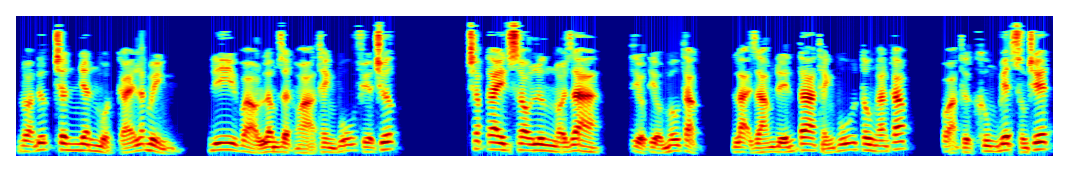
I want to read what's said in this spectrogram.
đoạn đức chân nhân một cái là mình đi vào lâm giật hòa thanh vũ phía trước. Chắp tay sau lưng nói ra tiểu tiểu mâu tặc lại dám đến ta thánh vũ tông ăn cắp quả thực không biết sống chết.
